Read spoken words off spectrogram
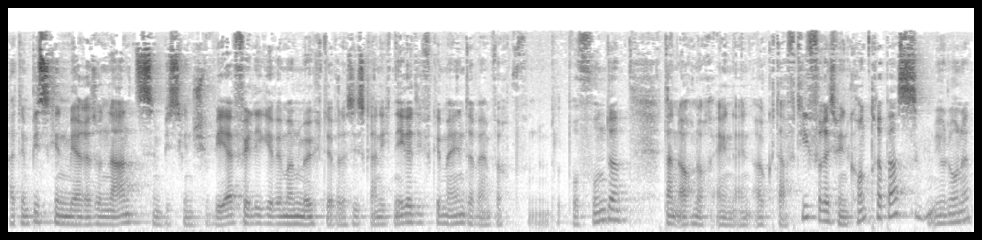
hat ein bisschen mehr Resonanz, ein bisschen schwerfälliger, wenn man möchte, aber das ist gar nicht negativ gemeint, aber einfach ein bisschen profunder. Dann auch noch ein, ein Oktav tieferes wie ein Kontrabass, mhm. Violone.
